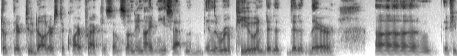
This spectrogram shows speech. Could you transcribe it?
took their two daughters to choir practice on Sunday night and he sat in the in the rear pew and did it did it there. Um, if you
